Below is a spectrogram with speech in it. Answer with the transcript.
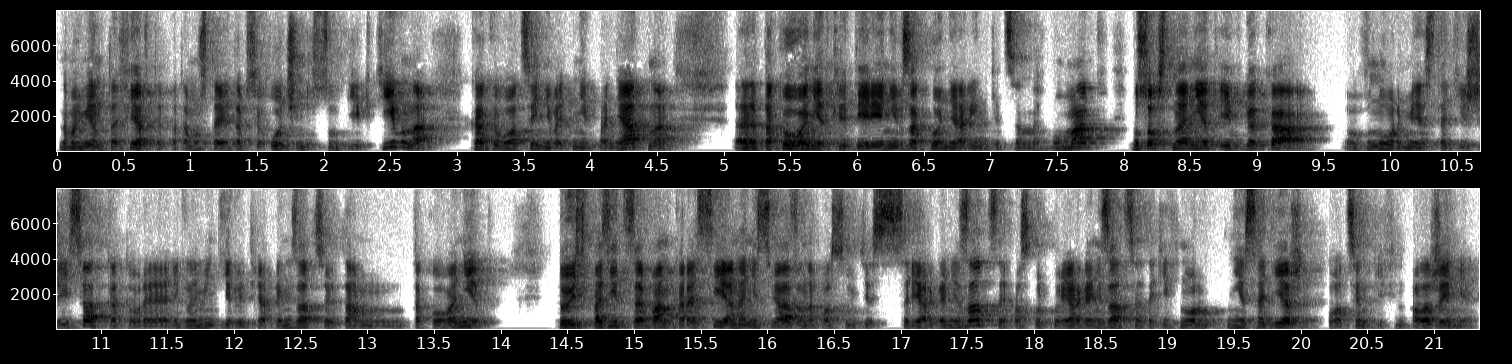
на момент оферты, потому что это все очень субъективно, как его оценивать непонятно. Э, такого нет критерия ни в законе о рынке ценных бумаг. Ну, собственно, нет и в ГК, в норме статьи 60, которая регламентирует реорганизацию, там такого нет. То есть позиция Банка России, она не связана, по сути, с реорганизацией, поскольку реорганизация таких норм не содержит по оценке финположения.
